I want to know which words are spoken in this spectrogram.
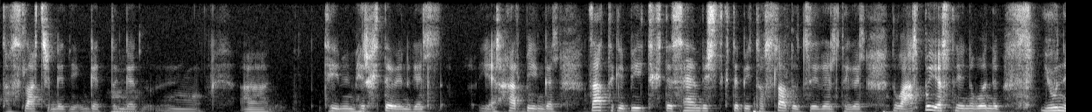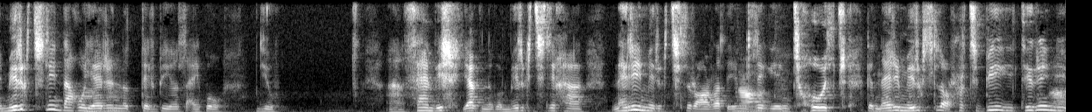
туслаач ингээд ингээд ингээд тийм юм хэрэгтэй байна гэж ярихаар би ингээл за тэгээ би тэгтээ сайн биш тэгтээ би туслаад үзье гээл тэгэл нөгөө албан ёсны нөгөө нэг юуны мэрэгжлийн дагуу ярианууд дээр би бол айгу юу а сайн биш яг нөгөө мэрэгжлийнхаа нарийн мэрэгчлэр ороод эмнэлэг эмч хуульч ингээ нарийн мэрэгчлэр орохор чи би тэрийн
